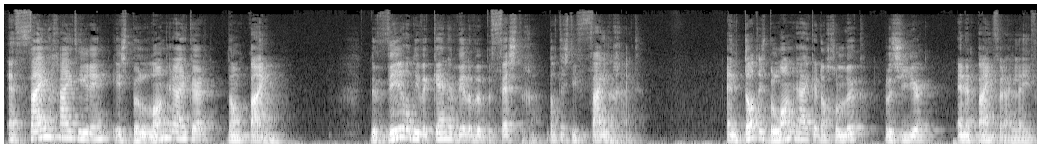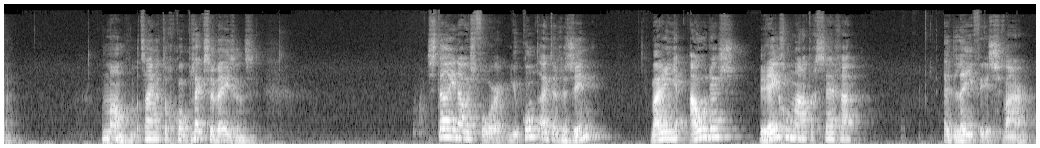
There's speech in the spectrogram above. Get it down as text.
En veiligheid hierin is belangrijker dan pijn. De wereld die we kennen willen we bevestigen. Dat is die veiligheid. En dat is belangrijker dan geluk, plezier en een pijnvrij leven. Man, wat zijn we toch complexe wezens. Stel je nou eens voor, je komt uit een gezin waarin je ouders regelmatig zeggen: Het leven is zwaar.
